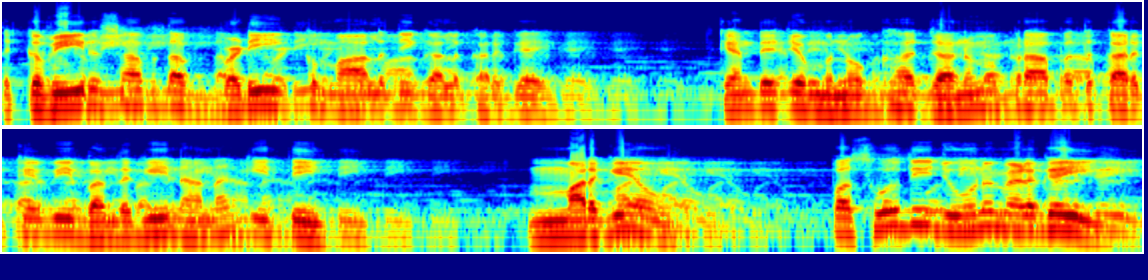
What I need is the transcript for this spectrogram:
ਤੇ ਕਬੀਰ ਸਾਹਿਬ ਦਾ ਬੜੀ ਕਮਾਲ ਦੀ ਗੱਲ ਕਰ ਗਏ। ਕਹਿੰਦੇ ਜੇ ਮਨੁੱਖਾ ਜਨਮ ਪ੍ਰਾਪਤ ਕਰਕੇ ਵੀ ਬੰਦਗੀ ਨਾ ਨਾ ਕੀਤੀ, ਮਰ ਗਿਓ। ਪਸ਼ੂ ਦੀ ਜੂਨ ਮਿਲ ਗਈ।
